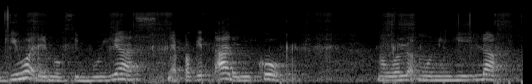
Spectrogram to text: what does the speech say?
Paghiwa din mo sibuyas. Napagita din ko. Nawala mo ning hilak.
